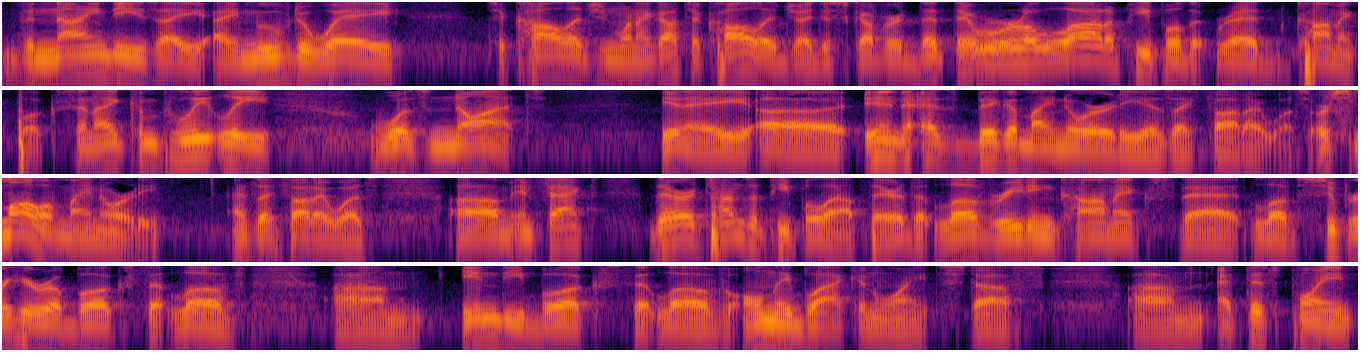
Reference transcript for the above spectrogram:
the 90s, I, I moved away to college, and when I got to college, I discovered that there were a lot of people that read comic books, and I completely was not in a uh, in as big a minority as I thought I was, or small a minority as I thought I was. Um, in fact, there are tons of people out there that love reading comics, that love superhero books, that love um, indie books, that love only black and white stuff. Um, at this point,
